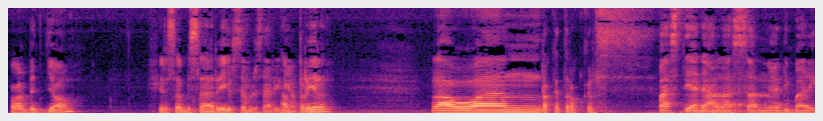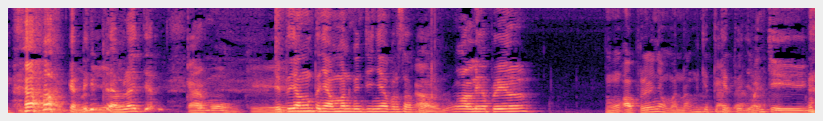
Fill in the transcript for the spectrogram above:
Mawar dejong Firsa Besari Firsa Besari ini apa? Lawan Rocket Rockers Pasti ada alasannya di balik lagu kan kita ya. belajar Kamu mungkin. itu yang tenyaman kuncinya persapa ngalih April. mau Aprilnya menang gitu gitu Kagak, aja Mancing.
